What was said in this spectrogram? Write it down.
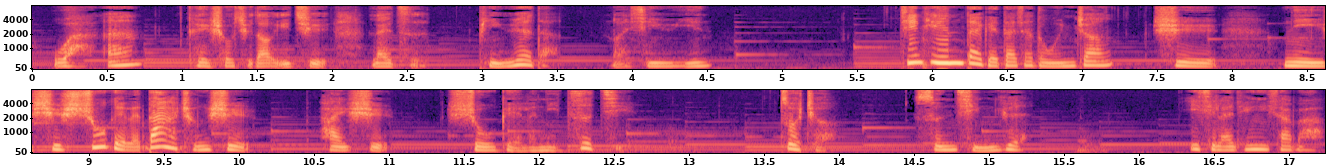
“晚安”可以收取到一句来自品月的暖心语音。今天带给大家的文章是：你是输给了大城市，还是输给了你自己？作者：孙晴月。一起来听一下吧。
